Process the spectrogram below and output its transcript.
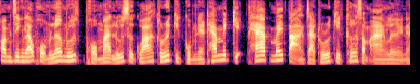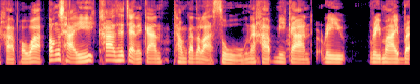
ความจริงแล้วผมเริ่มรู้ผมอะรู้สึกว่าธุรกิจกลุ่มนี้แทบไม่แทบไม่ต่างจากธุรกิจเครื่องสำอางเลยนะครับ เพราะว่าต้องใช้ค่าใช้จ่ายในการทำการตลาดสูงนะครับ มีการรีรีมายแบร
